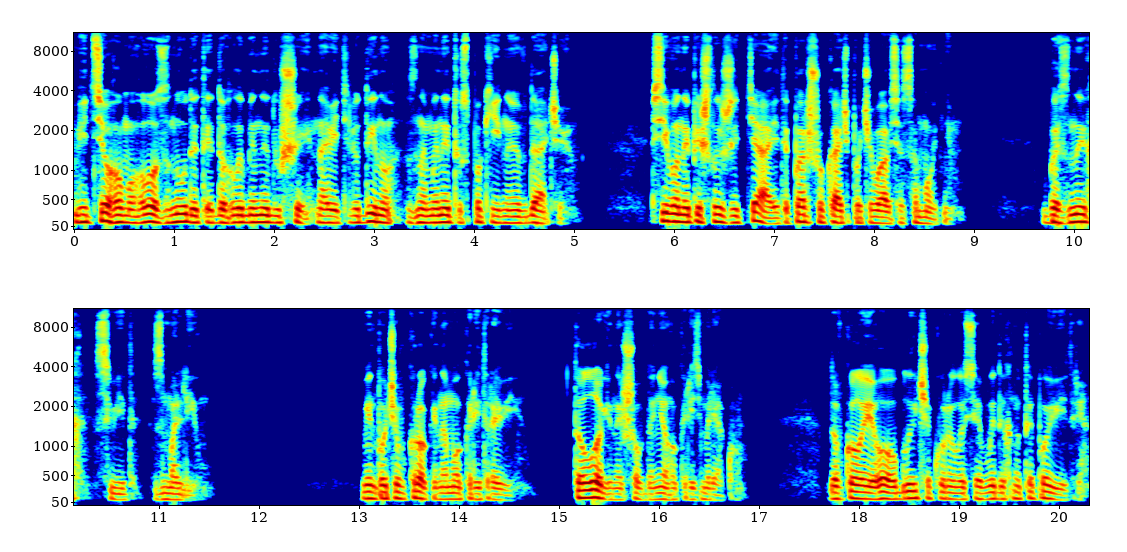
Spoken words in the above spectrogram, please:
Від цього могло знудити до глибини душі навіть людину знамениту спокійною вдачею. Всі вони пішли з життя, і тепер шукач почувався самотнім. Без них світ змалів. Він почув кроки на мокрій траві. То Логін йшов до нього крізь мряку. Довкола його обличчя курилося видихнути повітря.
